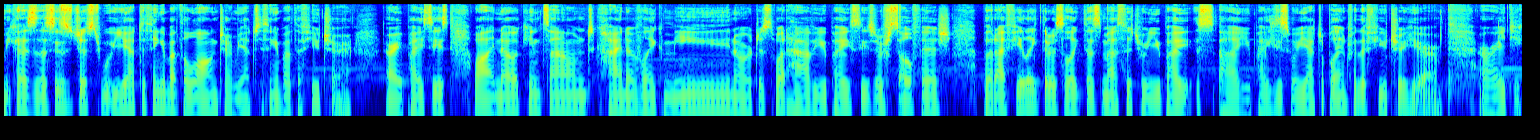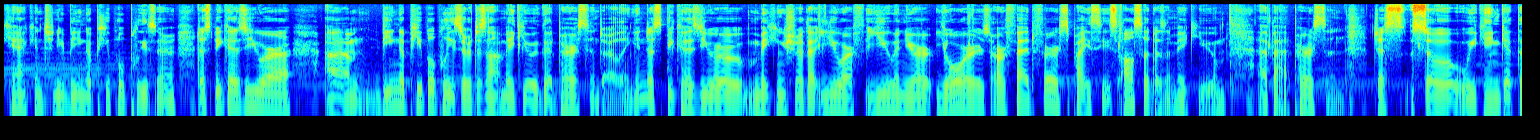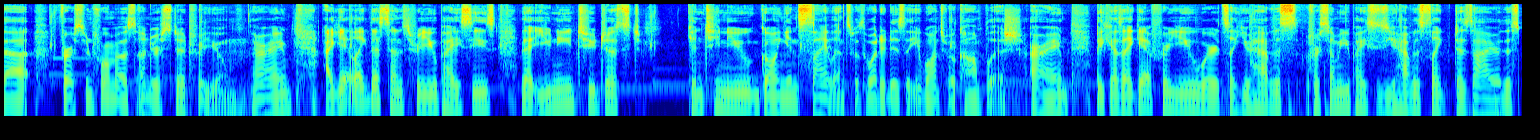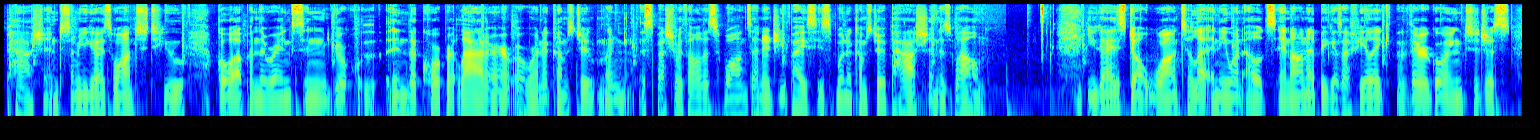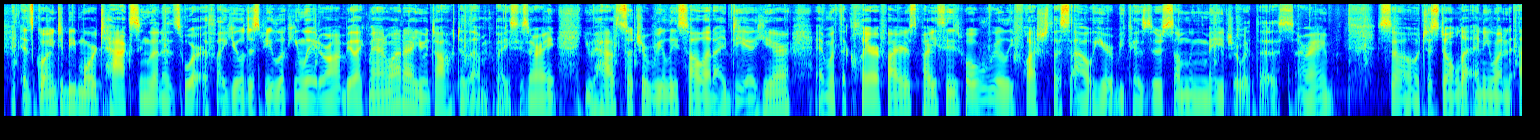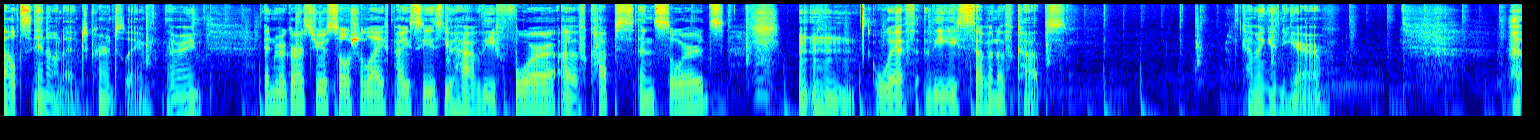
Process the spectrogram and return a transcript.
because this is just you have to think about the long term you have to think about the future all right pisces? While i know it can sound kind of like mean or just what have you pisces or selfish but i feel like there's like this message for you pisces uh, you pisces where you have to plan for the future here all right? You can't continue being a people pleaser. Just because you are um, being a people pleaser does not make you a good person darling and just because you are making sure that you are you and your yours are fed first pisces also doesn't make you a bad person. Just so we we can get that first and foremost understood for you. All right. I get like this sense for you, Pisces, that you need to just continue going in silence with what it is that you want to accomplish all right because i get for you where it's like you have this for some of you pisces you have this like desire this passion some of you guys want to go up in the ranks in your in the corporate ladder or when it comes to especially with all this wands energy pisces when it comes to a passion as well you guys don't want to let anyone else in on it because I feel like they're going to just, it's going to be more taxing than it's worth. Like you'll just be looking later on, be like, man, why did I even talk to them, Pisces? All right. You have such a really solid idea here. And with the clarifiers, Pisces, we'll really flesh this out here because there's something major with this. All right. So just don't let anyone else in on it currently. All right. In regards to your social life, Pisces, you have the Four of Cups and Swords with the Seven of Cups coming in here.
